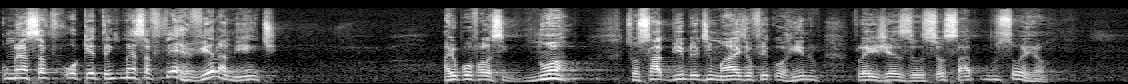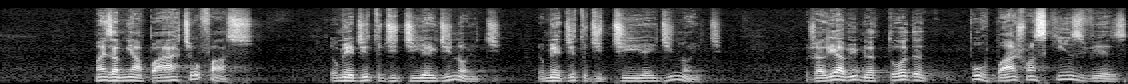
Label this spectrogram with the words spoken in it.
começa, o que tem, começa a ferver na mente. Aí o povo fala assim: Não, o senhor sabe Bíblia demais. Eu fico rindo. Falei, Jesus, o senhor sabe que não sou eu. Mas a minha parte eu faço. Eu medito de dia e de noite. Eu medito de dia e de noite. Eu já li a Bíblia toda por baixo umas 15 vezes.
